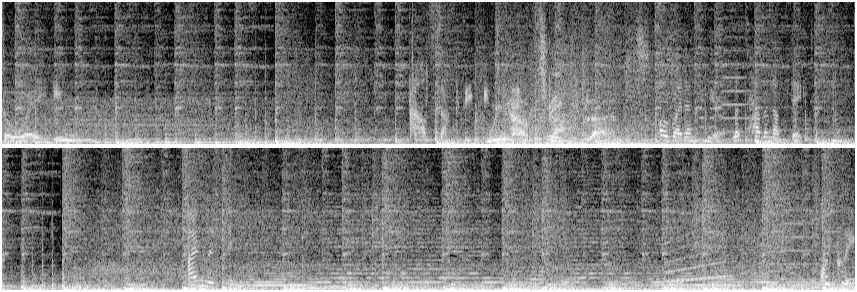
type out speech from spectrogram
Always a way in. I'll suck the We internet have dry. big plans. All right, I'm here. Let's have an update. I'm listening. Quickly.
